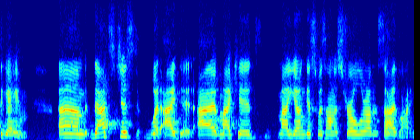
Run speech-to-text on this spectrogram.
the game. Um, that's just what I did. I my kids, my youngest was on a stroller on the sideline,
